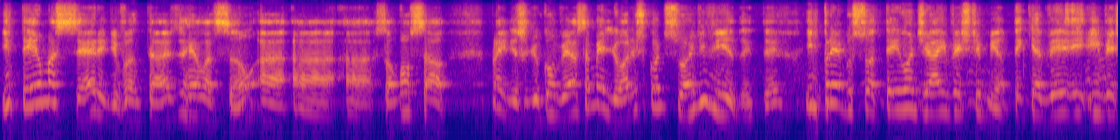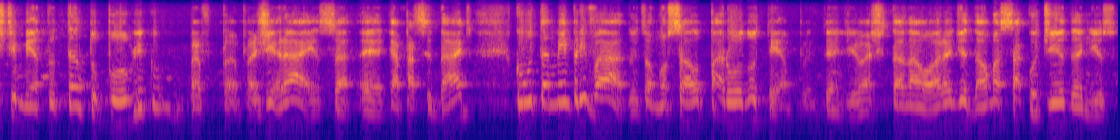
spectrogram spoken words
E tem uma série de vantagens em relação relação a, a, a São Gonçalo. Para início de conversa, melhores condições de vida. Entende? Emprego só tem onde há investimento. Tem que haver investimento tanto público, para gerar essa é, capacidade, como também privado. Então, Gonçalo parou no tempo, entende? Eu acho que está na hora de dar uma sacudida nisso.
